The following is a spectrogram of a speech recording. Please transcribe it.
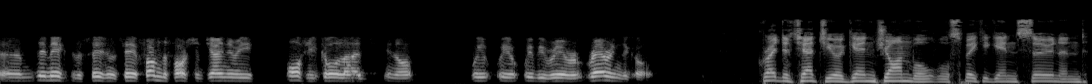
um, they make the decision, say from the first of January, off you go, lads. You know we we we'll be raring to go. Great to chat to you again, John. We'll we'll speak again soon and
